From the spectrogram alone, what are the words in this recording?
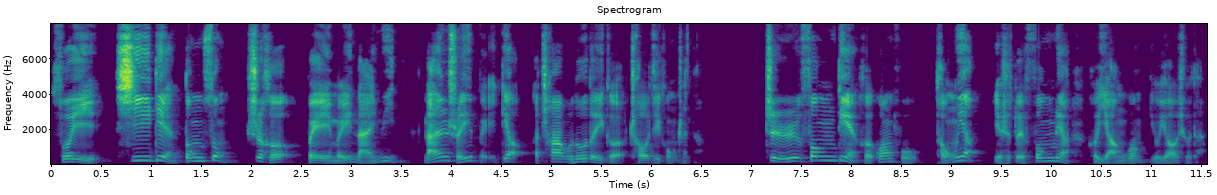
所以西电东送是和北煤南运、南水北调啊差不多的一个超级工程呢。至于风电和光伏，同样也是对风量和阳光有要求的。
